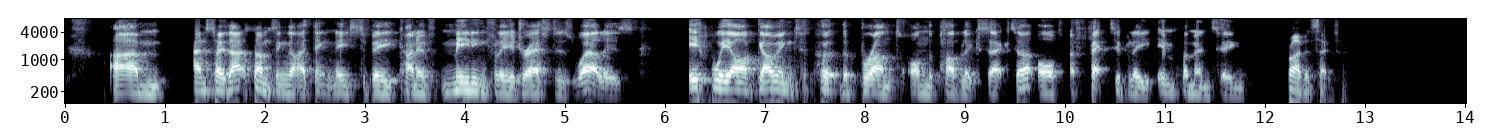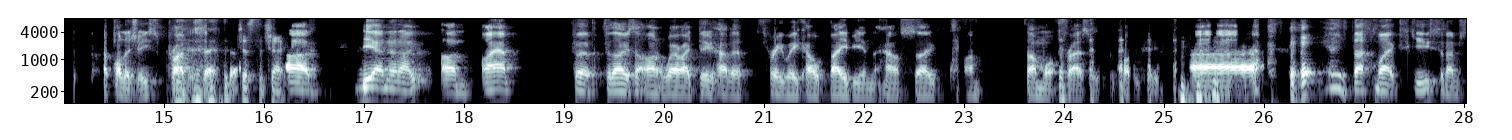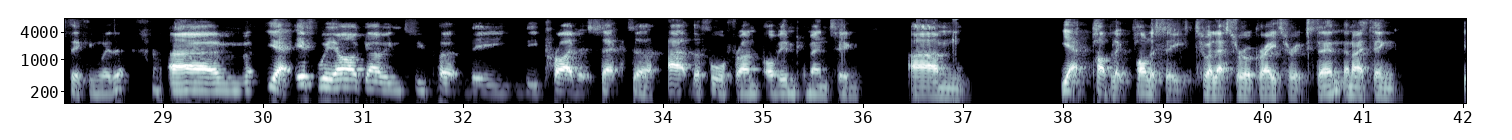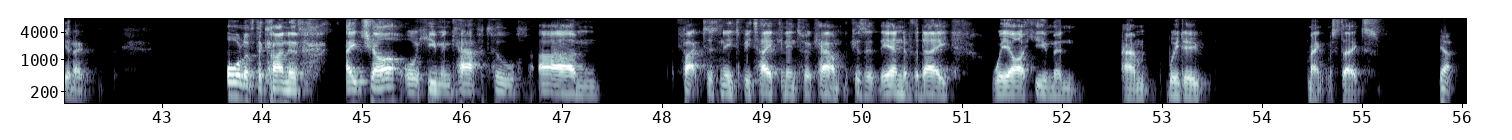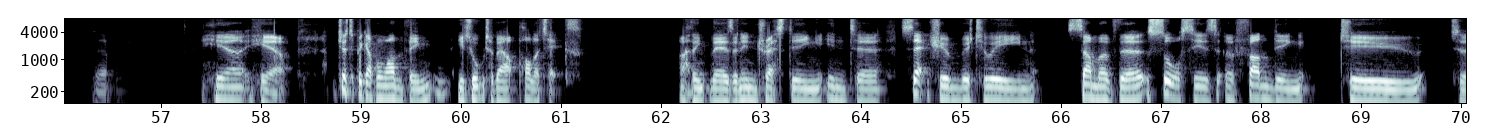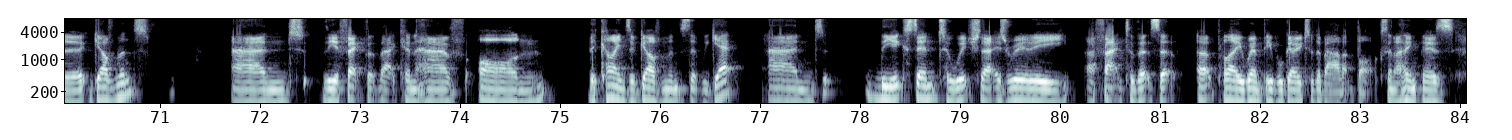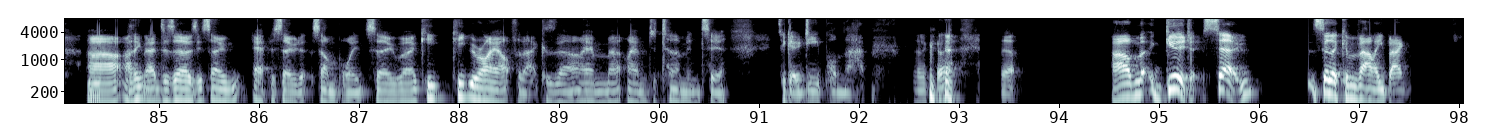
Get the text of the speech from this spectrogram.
Um, and so that's something that I think needs to be kind of meaningfully addressed as well is if we are going to put the brunt on the public sector of effectively implementing private sector apologies private sector just to check uh, yeah no no um, i am for for those that aren't aware i do have a three week old baby in the house so i'm somewhat frazzled. uh, that's my excuse, and I'm sticking with it. Um, yeah, if we are going to put the the private sector at the forefront of implementing, um, yeah, public policy to a lesser or greater extent, And I think, you know, all of the kind of HR or human capital um, factors need to be taken into account because at the end of the day, we are human and we do make mistakes. Yeah. Yeah. Here, here. Just to pick up on one thing, you talked about politics. I think there's an interesting intersection between some of the sources of funding to to governments and the effect that that can have on the kinds of governments that we get and the extent to which that is really a factor that's at, at, play when people go to the ballot box. And I think there's, uh, I think that deserves its own episode at some point. So uh, keep keep your eye out for that because uh, I am uh, I am determined to to go deep on that. Okay. yeah. Um. Good. So Silicon Valley Bank.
